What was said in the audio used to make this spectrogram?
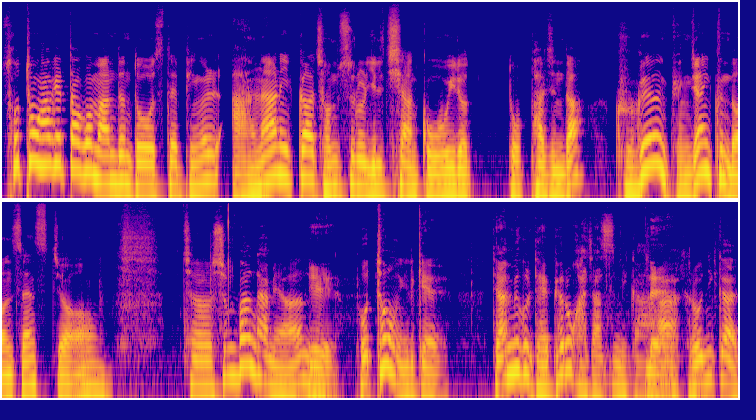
소통하겠다고 만든 도어 스태핑을 안 하니까 점수를 잃지 않고 오히려 높아진다? 그게 굉장히 큰 넌센스죠. 저 순방 가면 예. 보통 이렇게 대한민국을 대표로 가지 않습니까? 네. 그러니까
